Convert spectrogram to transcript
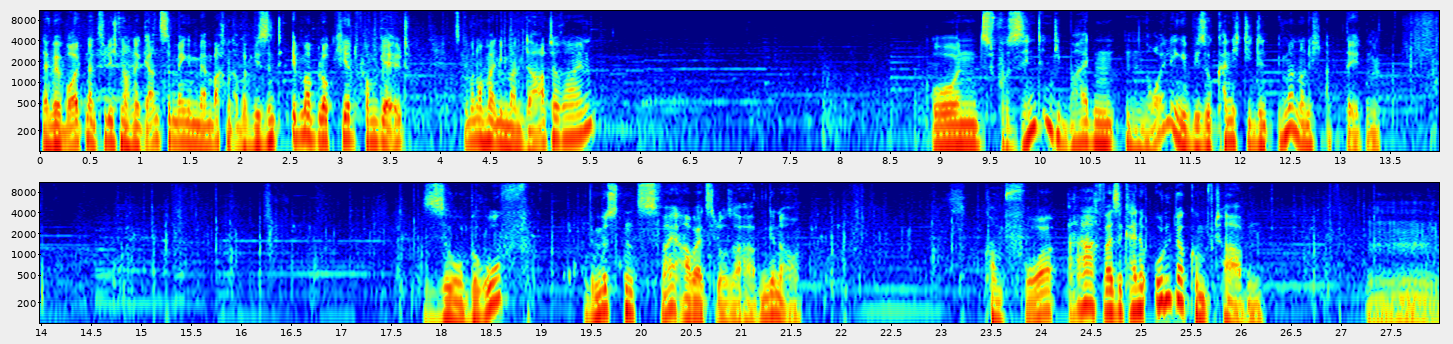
Denn wir wollten natürlich noch eine ganze Menge mehr machen, aber wir sind immer blockiert vom Geld. Jetzt gehen wir nochmal in die Mandate rein. Und wo sind denn die beiden Neulinge? Wieso kann ich die denn immer noch nicht updaten? So, Beruf. Wir müssten zwei Arbeitslose haben, genau. Komfort. Ach, weil sie keine Unterkunft haben. Hm.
